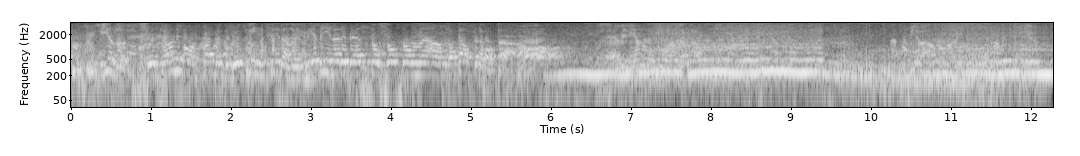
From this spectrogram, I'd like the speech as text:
Helén då. Får en törn i bakskärmen, kommer upp på insidan. Det är tre bilar i bredd som slåss om andra platser där borta. Ja, Wilén då på andra platsen. Men Tom Göransson har riktigt bra framtid.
